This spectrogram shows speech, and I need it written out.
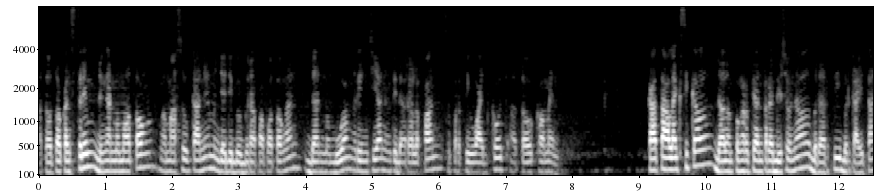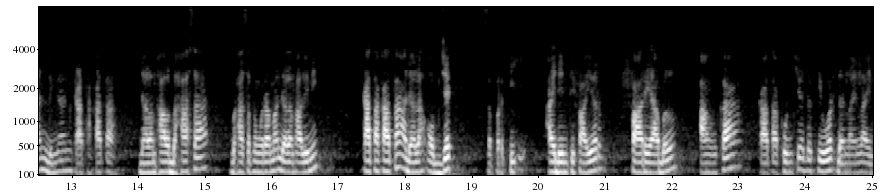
atau token stream dengan memotong, memasukkannya menjadi beberapa potongan, dan membuang rincian yang tidak relevan seperti white code atau comment. Kata leksikal dalam pengertian tradisional berarti berkaitan dengan kata-kata. Dalam hal bahasa, bahasa penguraman dalam hal ini, kata-kata adalah objek seperti identifier, variabel, angka, kata kunci atau keyword, dan lain-lain.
